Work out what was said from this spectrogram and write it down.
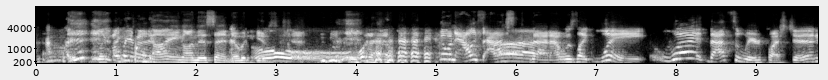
Like, I could be dying on this end. Nobody gives a Oh. No, when Alex asked Uh. that, I was like, wait, what? That's a weird question.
